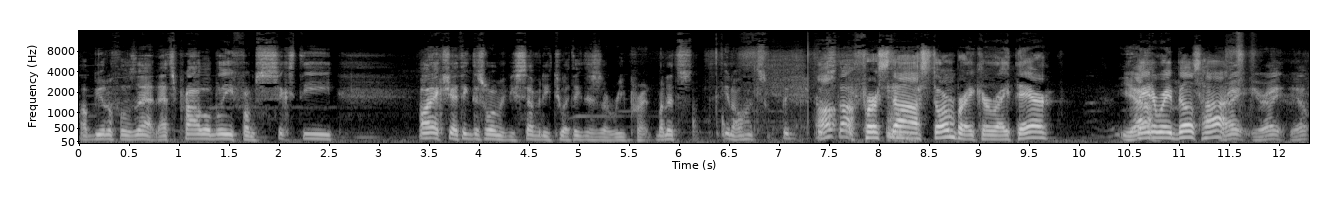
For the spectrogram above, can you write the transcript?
How beautiful is that? That's probably from 60. Oh, actually, I think this one would be 72. I think this is a reprint, but it's, you know, it's big, Oh, stuff. first uh, Stormbreaker right there. yeah. Beta Ray Bill's hot. Right, you're right. Yep.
